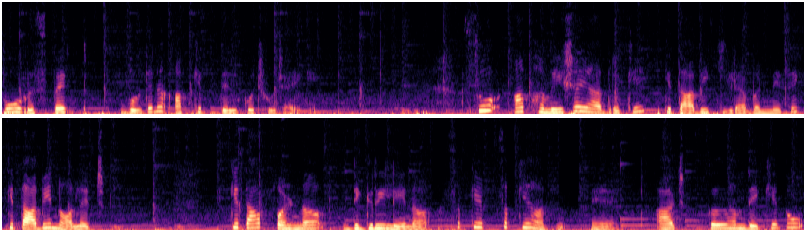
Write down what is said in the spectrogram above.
वो रिस्पेक्ट बोलते ना आपके दिल को छू जाएगी। सो so, आप हमेशा याद रखें किताबी कीड़ा बनने से किताबी नॉलेज किताब पढ़ना डिग्री लेना सबके सबके हाथ में है। आजकल हम देखें तो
